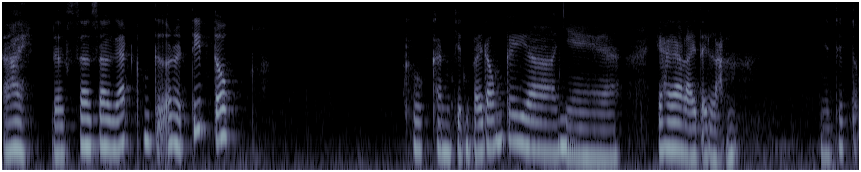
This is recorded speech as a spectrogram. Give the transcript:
Rồi được sơ sơ gách cánh cửa rồi tiếp tục. Cô khanh trình phải đóng cái uh, nhà gara lại tại lạnh. Nhà tiếp tục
